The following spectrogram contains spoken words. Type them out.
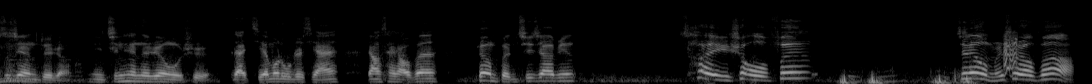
王思健队长，你今天的任务是在节目录制前，让蔡少芬让本期嘉宾蔡少芬。今天我们是蔡少芬啊。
